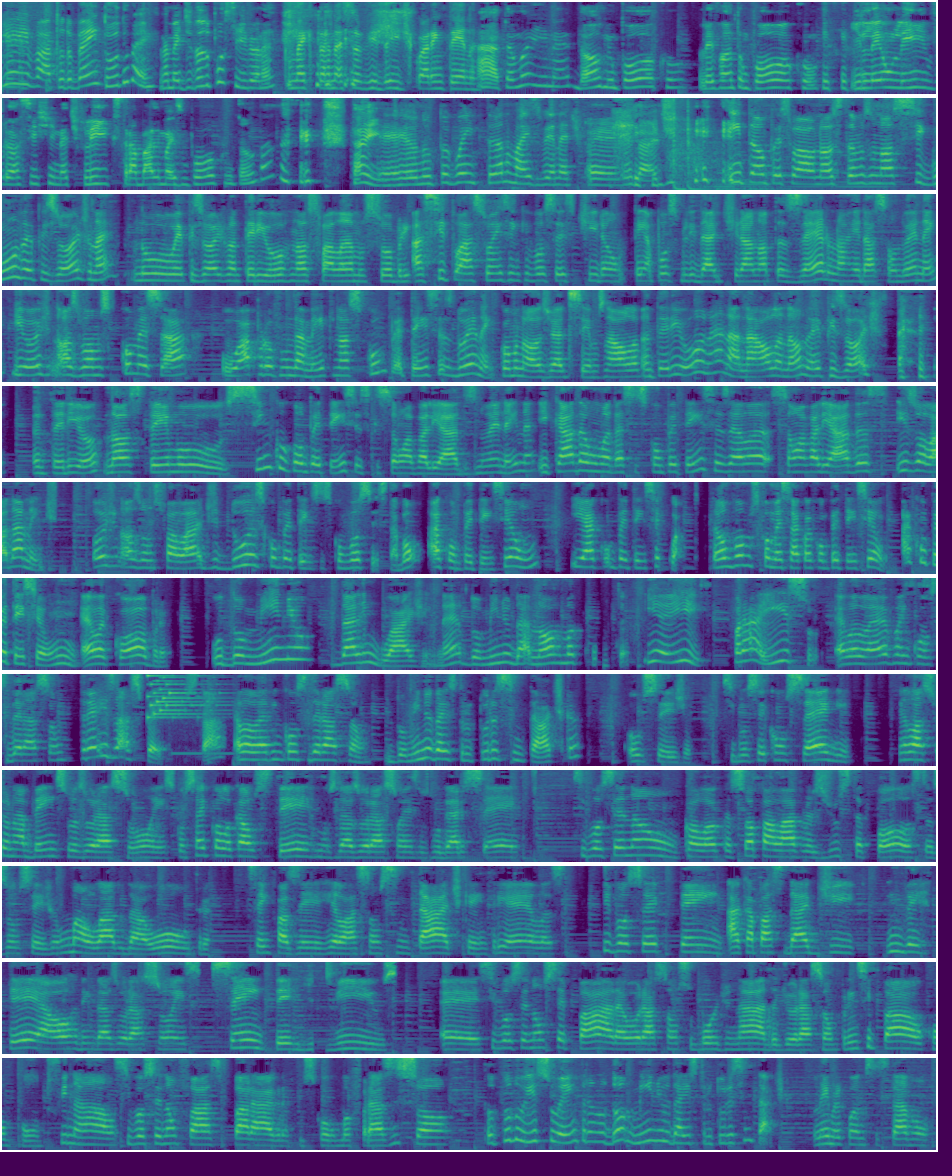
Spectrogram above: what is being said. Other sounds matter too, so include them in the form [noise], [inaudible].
E aí, Vá, tudo bem? Tudo bem, na medida do possível, né? Como é que tá nessa [laughs] vida aí de quarentena? ah, tamo aí, né? Dorme um pouco, levanta um pouco, e lê um livro, assiste Netflix, trabalha mais um pouco, então tá, [laughs] tá aí. É, eu não tô aguentando mais ver Netflix. É verdade. [laughs] então, pessoal, nós estamos no nosso segundo episódio, né? No episódio anterior, nós falamos sobre as situações em que vocês tiram, tem a possibilidade de tirar nota zero na redação do Enem. E hoje nós vamos começar o aprofundamento nas competências do Enem. Como nós já dissemos na aula anterior, né? Na, na aula não, no episódio. [laughs] anterior, nós temos cinco competências que são avaliadas no Enem, né? E cada uma dessas competências elas são avaliadas isoladamente. Hoje nós vamos falar de duas competências com vocês, tá bom? A competência 1 e a competência 4. Então vamos começar com a competência 1. A competência 1, ela cobra o domínio da linguagem, né? Domínio da norma culta. E aí, para isso, ela leva em consideração três aspectos, tá? Ela leva em consideração o domínio da estrutura sintática, ou seja, se você consegue relacionar bem suas orações, consegue colocar os termos das orações nos lugares certos. Se você não coloca só palavras justapostas, ou seja, uma ao lado da outra, sem fazer relação sintática entre elas. Se você tem a capacidade de inverter a ordem das orações sem ter desvios, é, se você não separa a oração subordinada de oração principal com ponto final, se você não faz parágrafos com uma frase só. Então, tudo isso entra no domínio da estrutura sintática. Lembra quando vocês estavam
